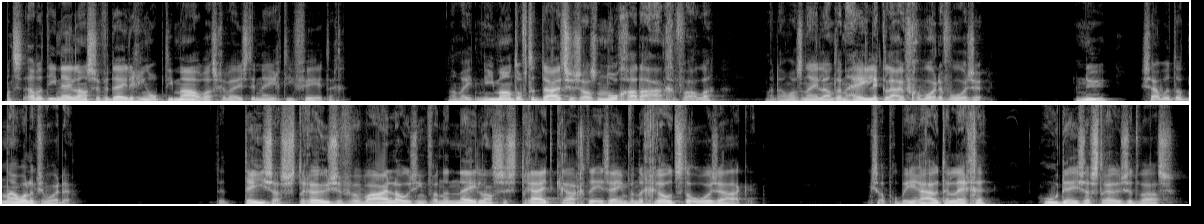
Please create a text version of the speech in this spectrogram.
Want stel dat die Nederlandse verdediging optimaal was geweest in 1940, dan weet niemand of de Duitsers alsnog hadden aangevallen, maar dan was Nederland een hele kluif geworden voor ze. Nu zou het dat nauwelijks worden. De desastreuze verwaarlozing van de Nederlandse strijdkrachten is een van de grootste oorzaken. Ik zal proberen uit te leggen hoe desastreus het was.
